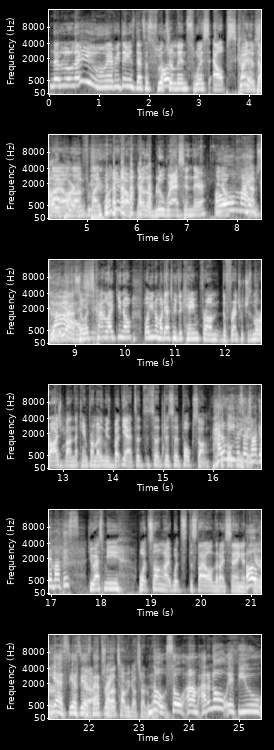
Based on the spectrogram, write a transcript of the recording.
the little lay. Everything that's a Switzerland, oh. Swiss Alps kind Kinda style Parton. of like well you know there's a little bluegrass in there. You Oh know? my Absolutely, yeah. So it's kind of like you know, well, you know, mariachi music came from the French, which is Mirage band that came from other music. But yeah, it's a it's a, it's a folk song. How It's do we even music. start talking about this? You asked me what song I, what's the style that I sang at. Oh your- yes, yes, yes. Yeah, that's so right. That's how we got started. No, it. so um, I don't know if you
